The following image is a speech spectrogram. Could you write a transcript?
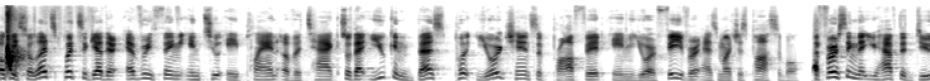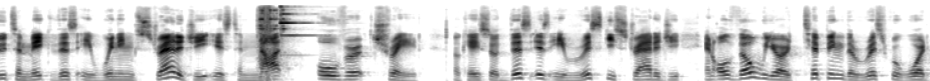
Okay, so let's put together everything into a plan of attack so that you can best put your chance of profit in your favor as much as possible. The first thing that you have to do to make this a winning strategy is to not over trade. Okay, so this is a risky strategy, and although we are tipping the risk reward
